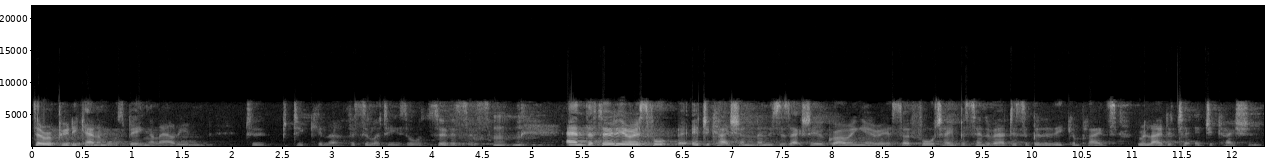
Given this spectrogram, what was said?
therapeutic animals being allowed in to particular facilities or services. And the third area is for education, and this is actually a growing area. So 14% of our disability complaints related to education.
